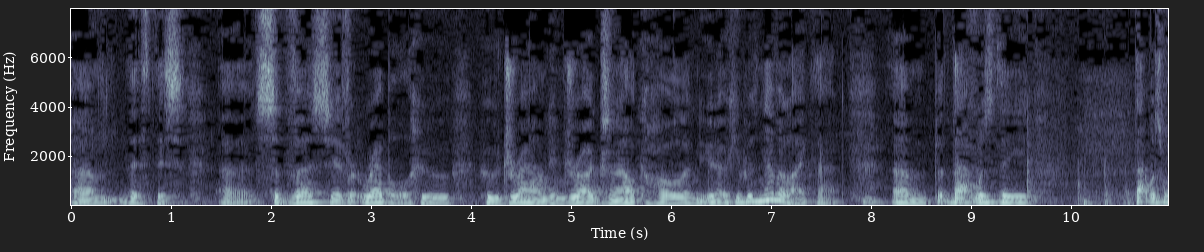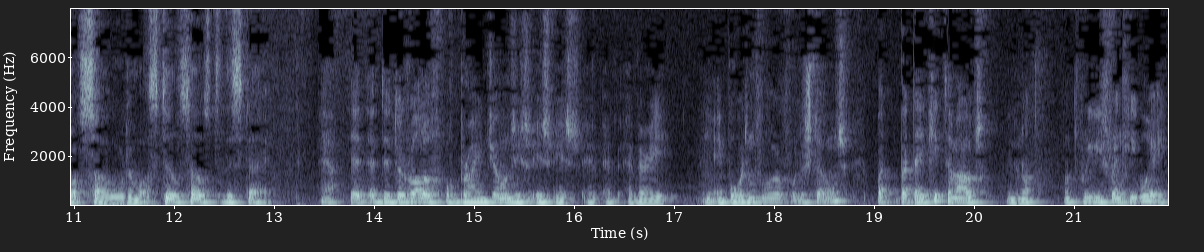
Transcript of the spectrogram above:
um, this this uh, subversive rebel who who drowned in drugs and alcohol, and you know, he was never like that. Um, but that was the that was what sold, and what still sells to this day. Yeah, the, the, the role of, of Brian Jones is, is, is a, a very important for, for the Stones, but, but they kicked him out in a not, not really friendly way.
